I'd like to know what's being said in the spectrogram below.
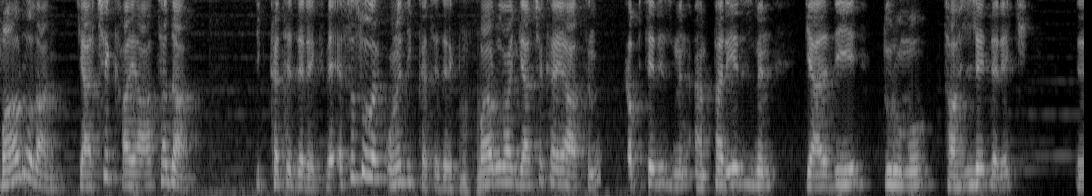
var olan gerçek hayata da dikkat ederek ve esas olarak ona dikkat ederek var olan gerçek hayatın kapitalizmin, emperyalizmin geldiği durumu tahlil ederek e,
